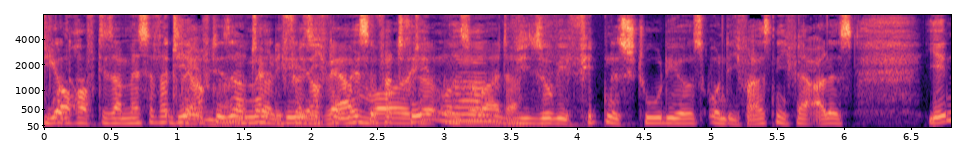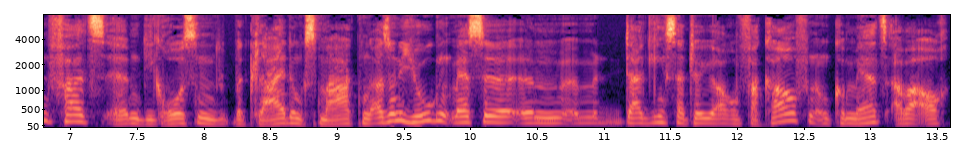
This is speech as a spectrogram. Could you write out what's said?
die Und auch auf dieser Messe die vertreten auf dieser natürlich die für auf sich der Messe vertreten und so weiter. Wie, so wie Fitnessstudios und ich weiß nicht wer alles. Jedenfalls ähm, die großen Bekleidungsmarken, also eine Jugendmesse, ähm, ähm, da ging es natürlich auch um Verkaufen und Kommerz, aber auch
